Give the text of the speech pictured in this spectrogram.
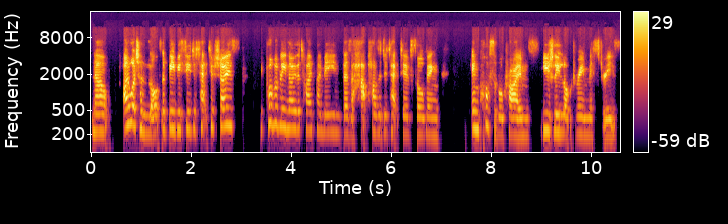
Now, I watch a lot of BBC detective shows. You probably know the type I mean. There's a haphazard detective solving impossible crimes, usually locked room mysteries,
